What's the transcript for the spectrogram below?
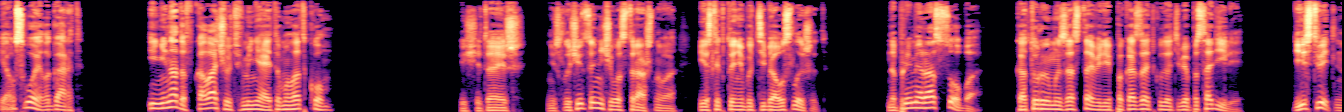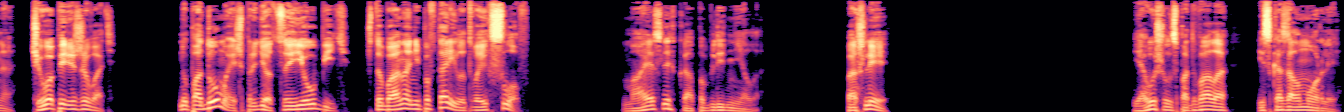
Я усвоила, Гаррет. И не надо вколачивать в меня это молотком. Ты считаешь, не случится ничего страшного, если кто-нибудь тебя услышит? Например, особа, которую мы заставили показать, куда тебя посадили. Действительно, чего переживать? Ну, подумаешь, придется ее убить, чтобы она не повторила твоих слов. Майя слегка побледнела. «Пошли!» Я вышел из подвала и сказал Морли.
